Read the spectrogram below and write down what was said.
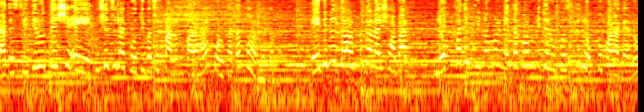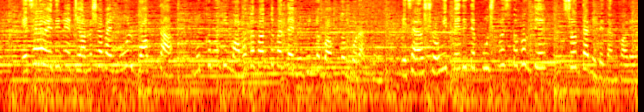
তাদের স্মৃতির উদ্দেশ্যে এই একুশে জুলাই প্রতি বছর পালন করা হয় কলকাতার ধর্মতলায়। এই দিনের ধর্মতলায় সবার লক্ষাধিক তৃণমূল নেতাকর্মীদের উপস্থিতি লক্ষ্য করা গেল। এছাড়াও এদিনের জনসভায় মূল বক্তা মমতা বন্দ্যোপাধ্যায় বিভিন্ন বক্তব্য রাখেন। এছাড়াও শহীদ বেদিতে পুষ্পস্তবক দিয়ে শ্রদ্ধা নিবেদন করেন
